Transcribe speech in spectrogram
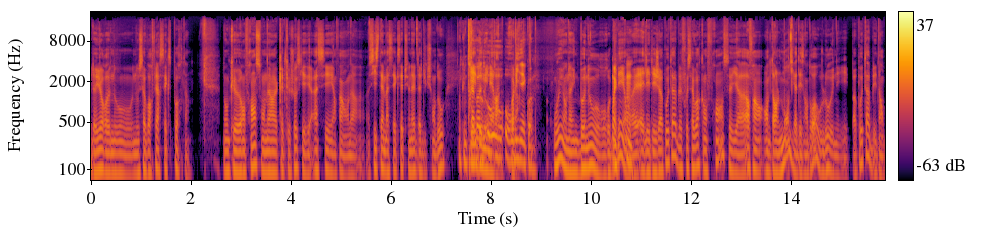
Et d'ailleurs, nos, savoir-faire s'exportent. Hein. Donc en France, on a quelque chose qui est assez, enfin, on a un système assez exceptionnel d'adduction d'eau. Donc une très bonne eau au robinet, quoi. Oui, on a une bonne eau au robinet. Mmh. Elle est déjà potable. Il faut savoir qu'en France, il y a, enfin, dans le monde, il y a des endroits où l'eau n'est pas potable. Et dans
